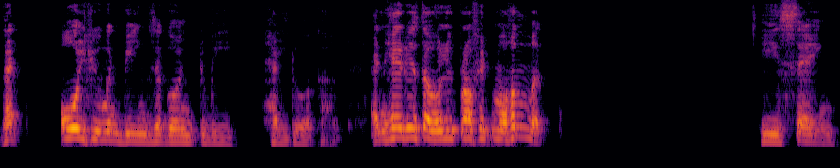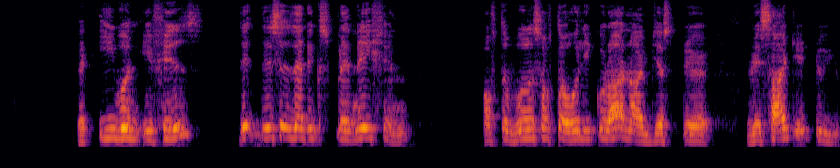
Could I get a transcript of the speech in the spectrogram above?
that all human beings are going to be held to account. And here is the Holy Prophet Muhammad. He is saying that even if his, this is an explanation of the verse of the Holy Quran I've just uh, recited to you,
